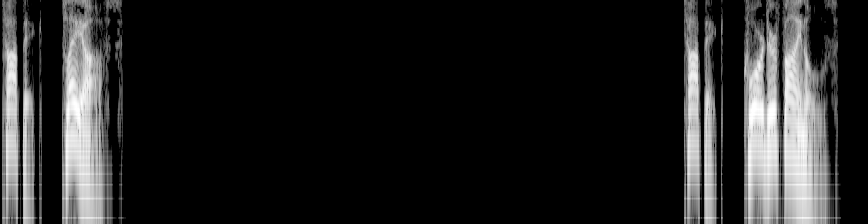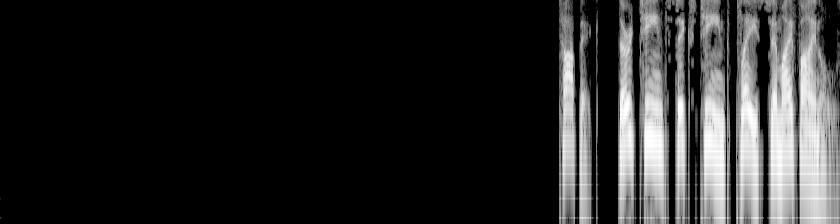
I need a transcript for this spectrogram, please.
Topic. Playoffs. Topic: Quarterfinals. Topic: 13th 16th place semifinals.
